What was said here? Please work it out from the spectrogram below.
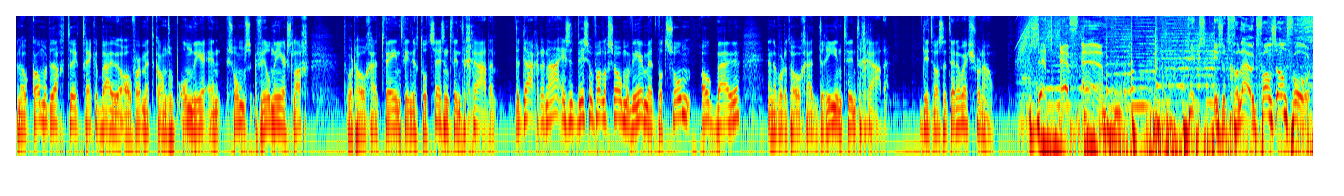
En ook komende dag trekken buien over met kans op onweer en soms veel neerslag. Wordt hooguit 22 tot 26 graden. De dagen daarna is het wisselvallig zomerweer met wat zon, ook buien. En dan wordt het hooguit 23 graden. Dit was het NOS Journaal. ZFM. Dit is het geluid van Zandvoort.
